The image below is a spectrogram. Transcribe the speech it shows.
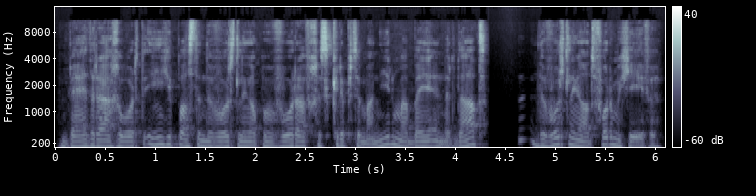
bijdrage wordt ingepast in de voorstelling op een vooraf gescripte manier, maar ben je inderdaad de voorstelling aan het vormgeven.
